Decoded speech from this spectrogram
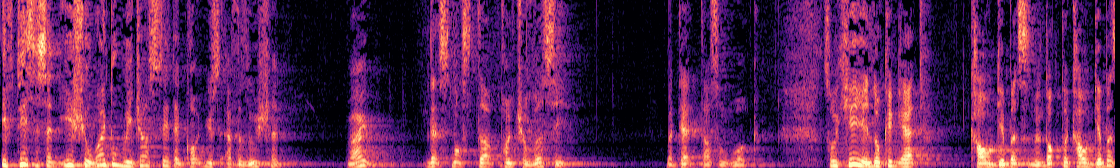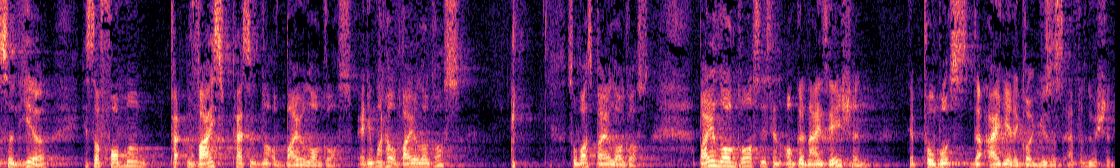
if this is an issue, why don't we just say that God used evolution? Right? Let's not start controversy. But that doesn't work. So here you're looking at Karl Giberson. And Dr. Karl Giberson here is a former vice president of BioLogos. Anyone heard of BioLogos? so what's BioLogos? BioLogos is an organization that promotes the idea that God uses evolution.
